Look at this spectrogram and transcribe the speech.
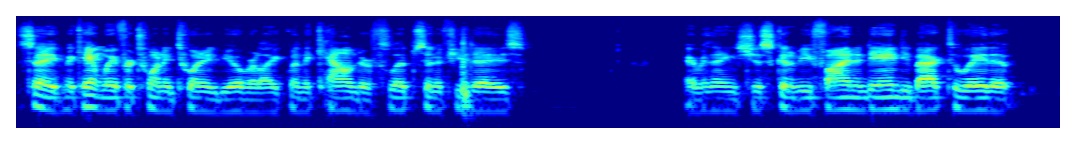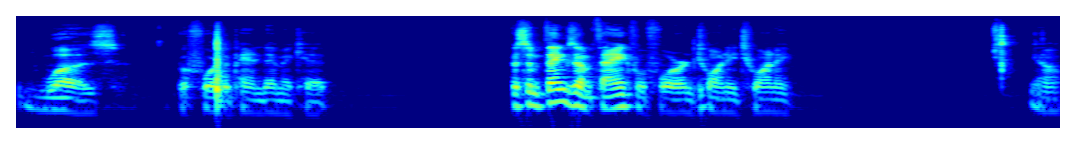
say, I can't wait for 2020 to be over, like when the calendar flips in a few days everything's just going to be fine and dandy back to the way that was before the pandemic hit. But some things I'm thankful for in 2020. You know,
